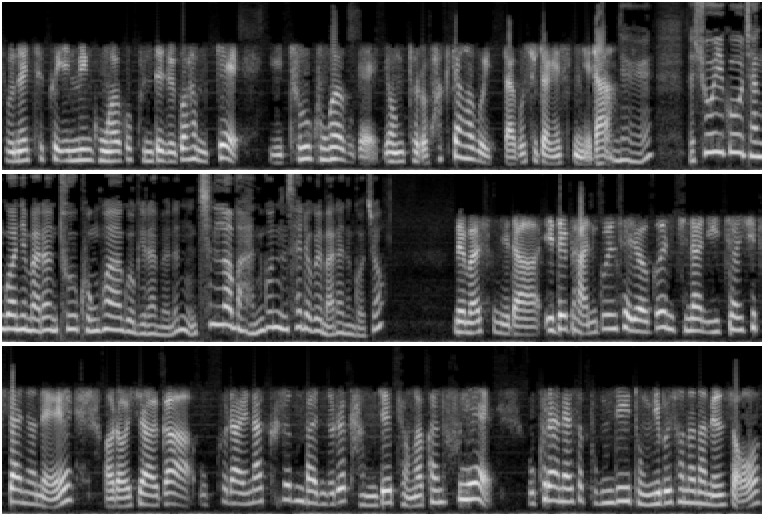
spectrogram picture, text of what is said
도네츠크 인민공화국 군대들과 함께 이 두 공화국의 영토를 확장하고 있다고 주장했습니다. 네. 쇼이구 장관이 말한 두 공화국이라면은 친러 반군 세력을 말하는 거죠? 네, 맞습니다. 이들 반군 세력은 지난 2014년에 어, 러시아가 우크라이나 크림반도를 강제 병합한 후에 우크라이나에서 북리 독립을 선언하면서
